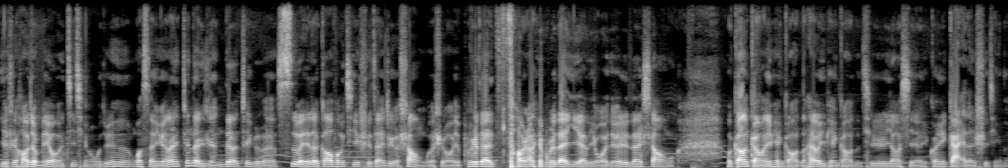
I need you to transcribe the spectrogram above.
也是好久没有激情。我觉得哇塞，原来真的人的这个思维的高峰期是在这个上午的时候，也不是在早上，也不是在夜里，我觉得是在上午。我刚赶完一篇稿子，还有一篇稿子，其实要写关于钙的事情的。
